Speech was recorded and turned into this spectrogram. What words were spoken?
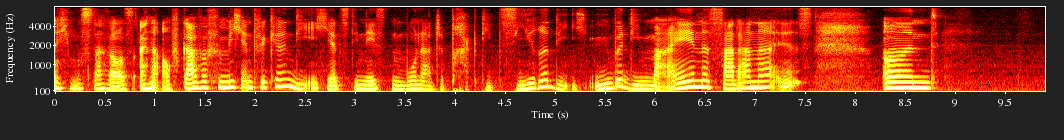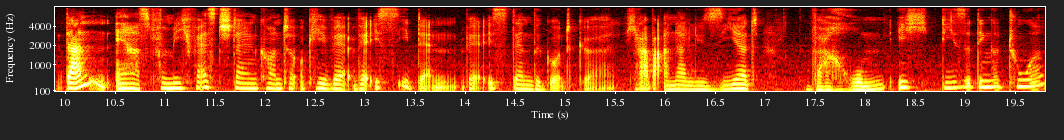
ich muss daraus eine Aufgabe für mich entwickeln, die ich jetzt die nächsten Monate praktiziere, die ich übe, die meine Sadhana ist. Und dann erst für mich feststellen konnte, okay, wer, wer ist sie denn? Wer ist denn The Good Girl? Ich habe analysiert, warum ich diese Dinge tue.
